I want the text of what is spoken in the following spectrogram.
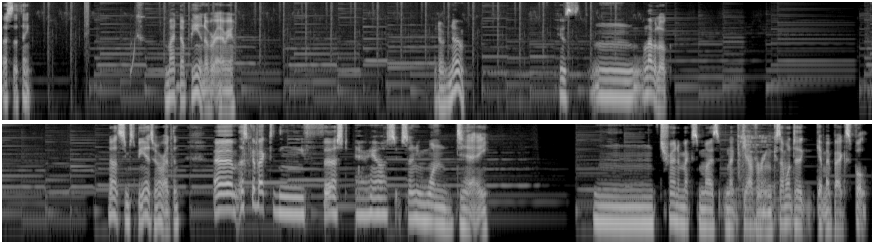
That's the thing. There might not be another area. I don't know. Feels... Mm, we'll have a look. No, that seems to be it. Alright then. Um, let's go back to the first area. So it's only one day. Hmm, trying to maximize like gathering because I want to get my bags full.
